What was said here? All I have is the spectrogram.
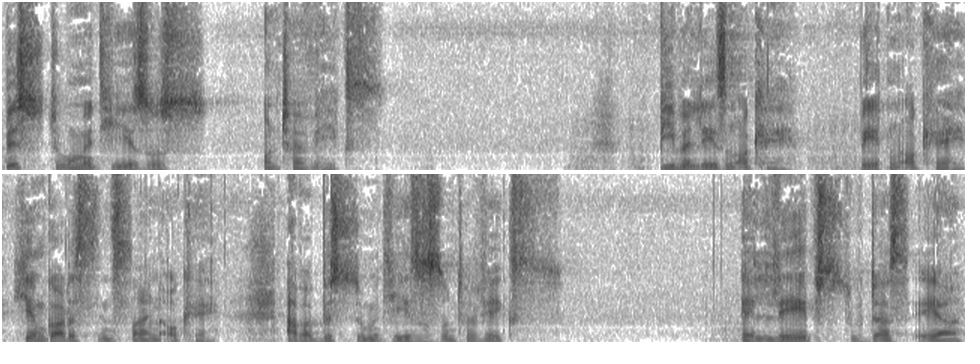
bist du mit Jesus unterwegs? Bibel lesen, okay. Beten, okay. Hier im Gottesdienst sein, okay. Aber bist du mit Jesus unterwegs? Erlebst du, dass er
